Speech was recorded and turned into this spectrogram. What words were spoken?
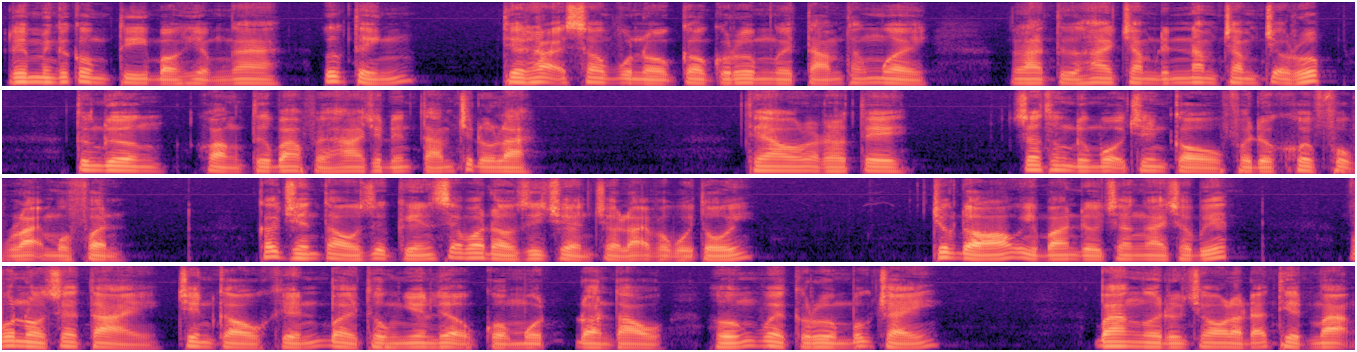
Liên minh các công ty bảo hiểm Nga ước tính thiệt hại sau vụ nổ cầu Crimea ngày 8 tháng 10 là từ 200 đến 500 triệu rúp, tương đương khoảng từ 3,2 cho đến 8 triệu đô la. Theo RT, giao thông đường bộ trên cầu phải được khôi phục lại một phần. Các chuyến tàu dự kiến sẽ bắt đầu di chuyển trở lại vào buổi tối. Trước đó, Ủy ban điều tra Nga cho biết Vụ nổ xe tải trên cầu khiến 7 thùng nhiên liệu của một đoàn tàu hướng về Crimea bốc cháy. Ba người được cho là đã thiệt mạng.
